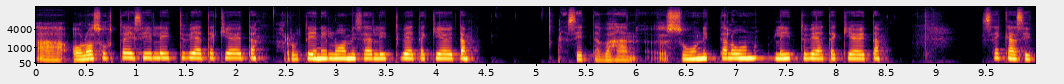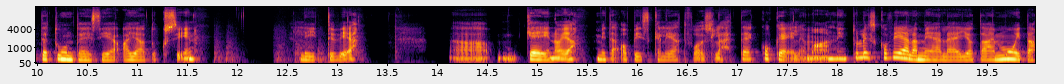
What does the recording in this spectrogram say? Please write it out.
ää, olosuhteisiin liittyviä tekijöitä, rutiinin luomiseen liittyviä tekijöitä, sitten vähän suunnitteluun liittyviä tekijöitä sekä sitten tunteisiin ja ajatuksiin liittyviä keinoja, mitä opiskelijat voisivat lähteä kokeilemaan, niin tulisiko vielä mieleen jotain muita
